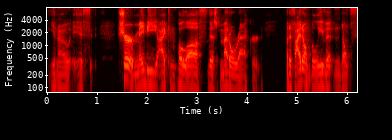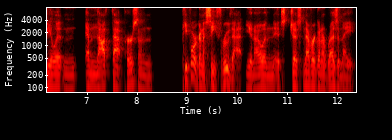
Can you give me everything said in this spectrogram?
you know, if sure, maybe I can pull off this metal record, but if I don't believe it and don't feel it and am not that person, people are going to see through that, you know, and it's just never going to resonate.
